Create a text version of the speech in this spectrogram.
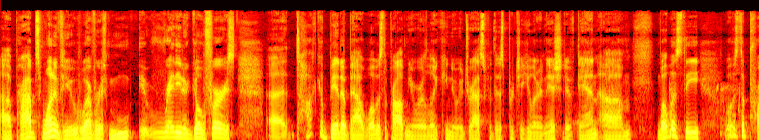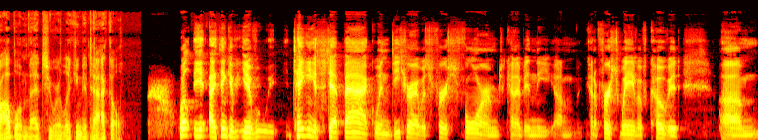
uh, perhaps one of you, whoever's ready to go first, uh, talk a bit about what was the problem you were looking to address with this particular initiative. Dan, um, what was the what was the problem that you were looking to tackle? Well, I think if you know, taking a step back, when DTRA was first formed, kind of in the um, kind of first wave of COVID, um,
